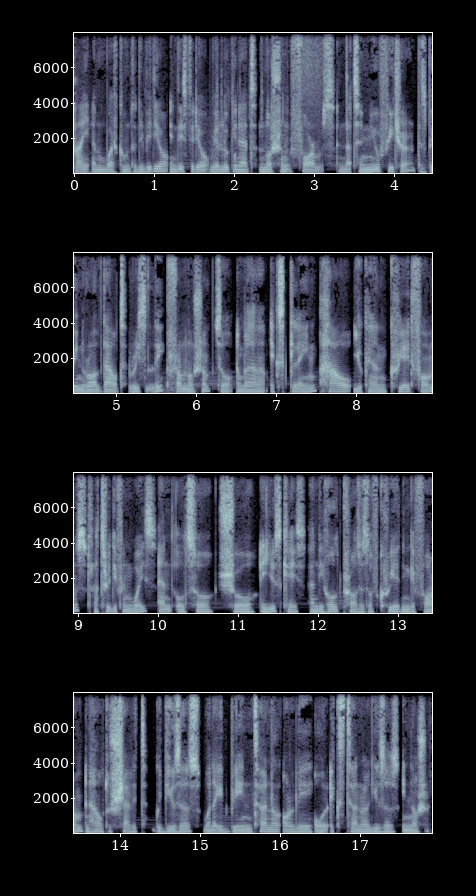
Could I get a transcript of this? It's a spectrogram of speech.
Hi and welcome to the video. In this video, we are looking at Notion Forms and that's a new feature that's been rolled out recently from Notion. So I'm gonna explain how you can create forms. Are three different ways and also show a use case and the whole process of creating a form and how to share it with users, whether it be internal only or external users in Notion.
